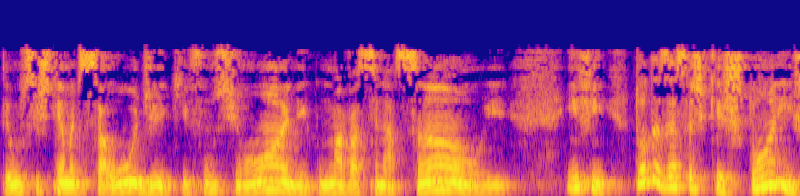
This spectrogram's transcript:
ter um sistema de saúde que funcione, com uma vacinação, e, enfim, todas essas questões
